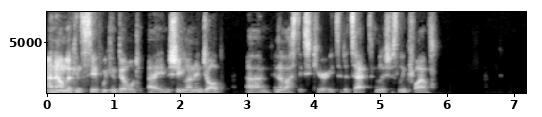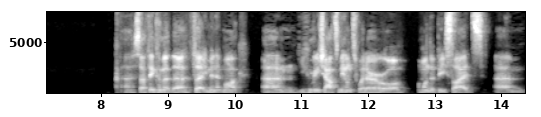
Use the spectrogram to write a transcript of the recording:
And now I'm looking to see if we can build a machine learning job um, in Elastic Security to detect malicious link files. Uh, so I think I'm at the 30 minute mark. Um, you can reach out to me on Twitter or I'm on the B-Sides um,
